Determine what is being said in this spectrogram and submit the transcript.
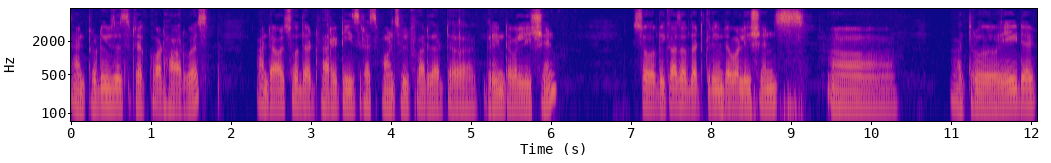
and produces record harvest and also that variety is responsible for that uh, green revolution. So because of that green revolutions uh, uh, through aided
